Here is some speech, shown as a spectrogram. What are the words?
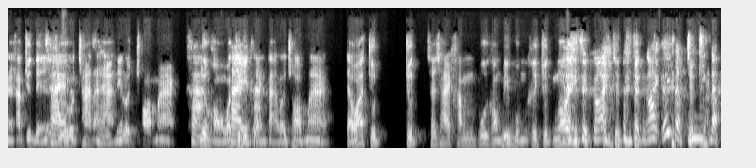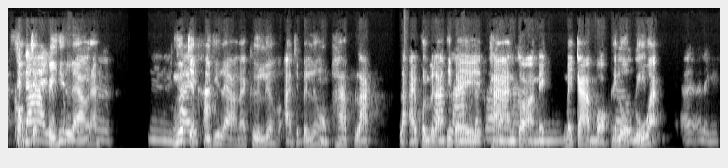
นะครับ จุดเด่นก็คือรสชาติอาหารนี่เราชอบมาก เรื่องของวัตถุดิบต่างๆ เราชอบมาก แต่ว่าจุดจุดใช้ใช้คำพูดของพี่บุ๋มคือจุดง่อยจุดง่อยจุดจุดง่อยเอ้ยแบบจุดแบบของเจ็ดปีที่แล้วนะเมื่อเจ็ดปีที่แล้วนะคือเรื่องอาจจะเป็นเรื่องของภาพลักษณ์ หลายคนเวลาที่ไปทานก็ไม่ไม่กล้าบอกให้โลกรู้อะอะไรอย่างเงี้ย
